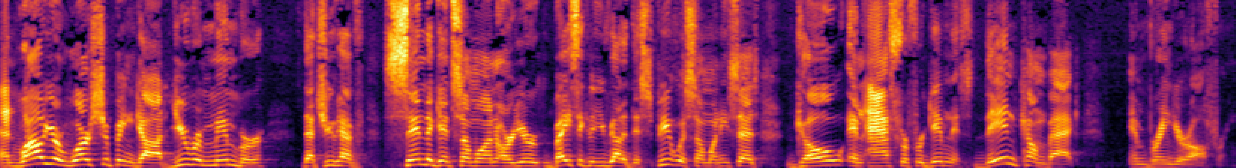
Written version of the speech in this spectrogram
And while you're worshiping God, you remember that you have sinned against someone or you're basically, you've got a dispute with someone. He says, go and ask for forgiveness. Then come back and bring your offering.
